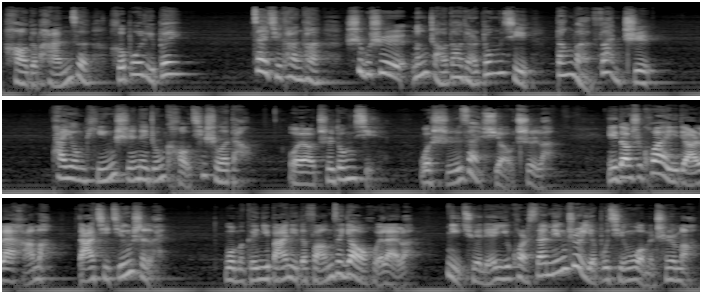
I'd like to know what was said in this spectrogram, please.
好的盘子和玻璃杯，再去看看是不是能找到点东西当晚饭吃。他用平时那种口气说道：“我要吃东西，我实在需要吃了。”你倒是快一点，癞蛤蟆，打起精神来。我们给你把你的房子要回来了，你却连一块三明治也不请我们吃吗？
